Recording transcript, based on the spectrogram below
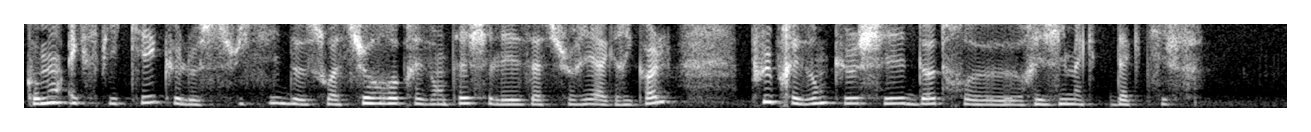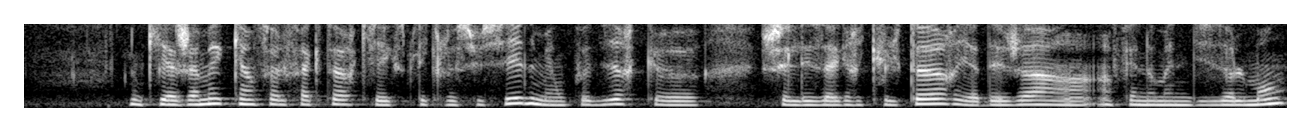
Comment expliquer que le suicide soit surreprésenté chez les assurés agricoles, plus présent que chez d'autres euh, régimes d'actifs? Donc il n'y a jamais qu'un seul facteur qui explique le suicide, mais on peut dire que chez les agriculteurs, il y a déjà un, phénomène d'isolement,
